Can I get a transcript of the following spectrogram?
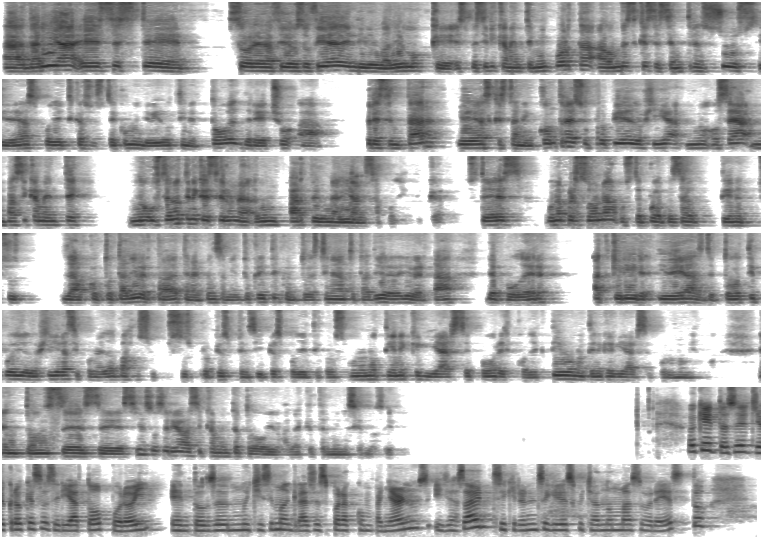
ah, daría es este sobre la filosofía del individualismo que específicamente no importa a dónde es que se centren sus ideas políticas, usted como individuo tiene todo el derecho a presentar ideas que están en contra de su propia ideología, no, o sea, básicamente, no, usted no tiene que ser una, parte de una alianza política. Usted es una persona, usted puede pensar, tiene la total libertad de tener pensamiento crítico, entonces tiene la total libertad de poder adquirir ideas de todo tipo de ideologías y ponerlas bajo sus propios principios políticos. Uno no tiene que guiarse por el colectivo, no tiene que guiarse por uno mismo. Entonces, eh, sí, eso sería básicamente todo y ojalá que termine siendo así. Ok, entonces yo creo que eso sería todo por hoy. Entonces, muchísimas gracias por acompañarnos y ya saben, si quieren seguir escuchando más sobre esto,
